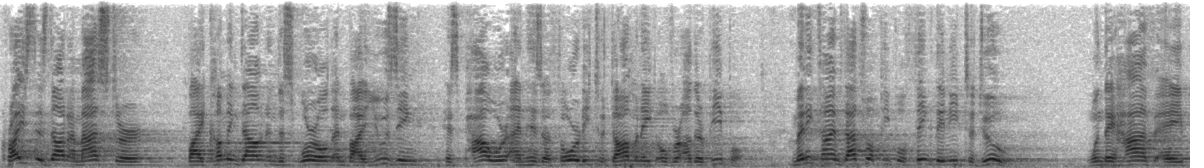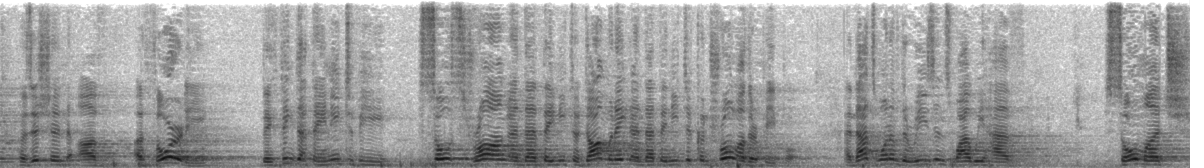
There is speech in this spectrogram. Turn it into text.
Christ is not a master by coming down in this world and by using his power and his authority to dominate over other people. Many times that's what people think they need to do when they have a position of authority. They think that they need to be so strong and that they need to dominate and that they need to control other people. And that's one of the reasons why we have so much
